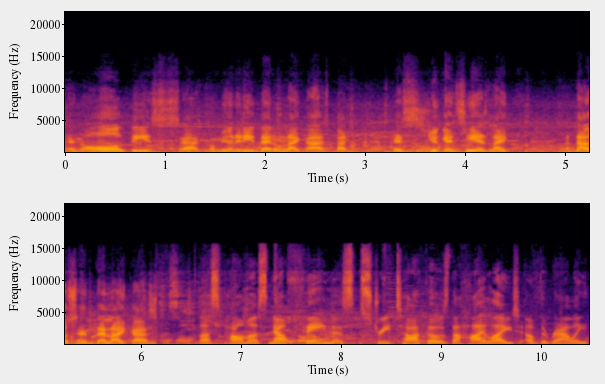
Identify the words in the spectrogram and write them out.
and all these uh, community they don't like us, but as you can see, it's like a thousand they like us. Las Palmas, now famous street tacos, the highlight of the rally.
